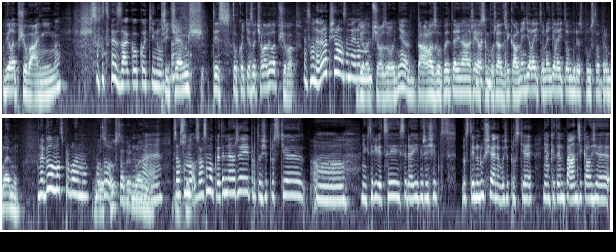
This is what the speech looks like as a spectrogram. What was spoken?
vylepšováním, Co to je za kokotinu? přičemž ty jsi to kotě začala vylepšovat. Já jsem ho nevylepšila, jsem jenom... Vylepšila to hodně, táhla k veterináři, já Tak- jsem pořád říkal, nedělej to, nedělej to, bude spousta problémů. Nebylo moc problémů. Bylo to... spousta problémů. Ne. Vzal jsem, vzal jsem ho k veterináři, protože prostě uh, některé věci se dají vyřešit dost jednoduše, nebo že prostě nějaký ten pán říkal, že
